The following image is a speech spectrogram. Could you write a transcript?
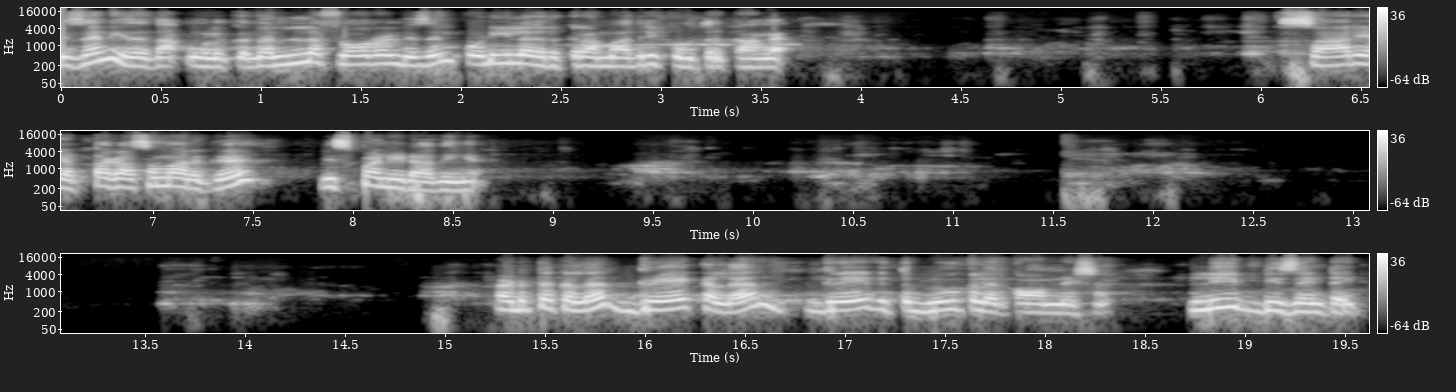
டிசைன் இதுதான். உங்களுக்கு நல்ல ஃப்ளோரல் டிசைன் கொடியில இருக்கிற மாதிரி கொடுத்துருக்காங்க. சாரி அட்டகாசமா இருக்கு. மிஸ் பண்ணிடாதீங்க. அடுத்த colour grey colour grey with blue colour combination leaf design type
